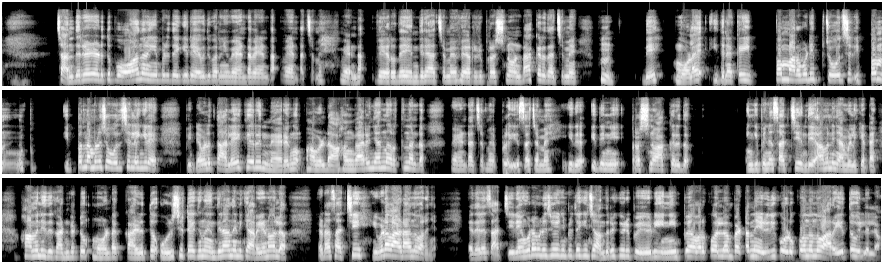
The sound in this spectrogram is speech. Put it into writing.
ചന്ദ്രയുടെ അടുത്ത് പോകാൻ തുടങ്ങിയപ്പോഴത്തേക്ക് രേവതി പറഞ്ഞു വേണ്ട വേണ്ട വേണ്ട അച്ഛമ്മേ വേണ്ട. വെറുതെ എന്തിനാ അച്ഛമ്മേ വേറൊരു പ്രശ്നം ഉണ്ടാക്കരുത് അച്ഛമ്മേ. ഹും ദേ മോളെ ഇതിനൊക്കെ ഇപ്പം മറുപടി ചോദിച്ചു ഇപ്പം ഇപ്പം നമ്മൾ ചോദിച്ചില്ലെങ്കിലേ പിന്നെ അവൾ തലയിൽ കയറി നിരങ്ങും അവളുടെ അഹങ്കാരം ഞാൻ നിർത്തുന്നുണ്ട്. വേണ്ട അച്ഛമ്മേ പ്ലീസ് അച്ഛമ്മേ ഇത് ഇതിനി പ്രശ്നമാക്കരുത്. എങ്കിൽ പിന്നെ സച്ചി എന്ത് അവനെ ഞാൻ വിളിക്കട്ടെ. അവൻ ഇത് കണ്ടിട്ടും മോളുടെ കഴുത്ത് ഒഴിച്ചിട്ടേക്കുന്നത് എന്തിനാന്ന് എനിക്ക് അറിയണമല്ലോ എടാ സച്ചി ഇവിടെ വാടാന്ന് പറഞ്ഞു. ഏതായാലും സച്ചിനെയും കൂടെ വിളിച്ചു കഴിഞ്ഞപ്പോഴത്തേക്കും ചന്ദ്രയ്ക്ക് ഒരു പേടി. ഇനിയിപ്പോ അവർക്ക് വല്ലതും പെട്ടെന്ന് എഴുതി കൊടുക്കുമെന്നൊന്നും അറിയത്തുമില്ലല്ലോ.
